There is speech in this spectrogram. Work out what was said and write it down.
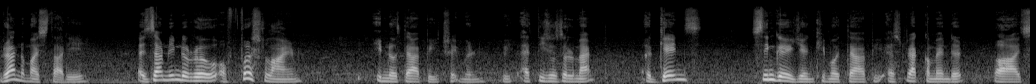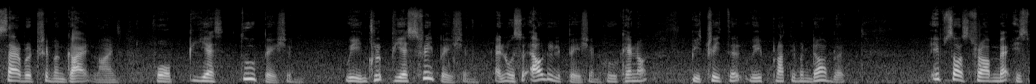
randomized study examining the role of first-line immunotherapy treatment with atezolizumab against single-agent chemotherapy as recommended by several treatment guidelines for PS2 patients. We include PS3 patients and also elderly patients who cannot be treated with platinum doublet. Ipsos trial met its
